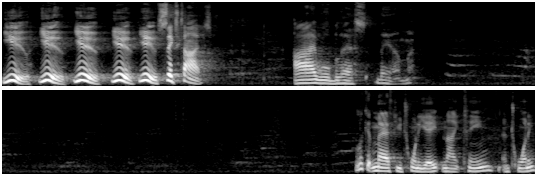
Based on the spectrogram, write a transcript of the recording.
You, you, you, you, you, six times. I will bless them. Look at Matthew 28 19 and 20.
